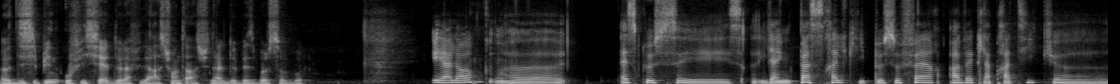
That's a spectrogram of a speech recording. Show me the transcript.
disciplines officielles de la Fédération internationale de baseball softball. Et alors, est-ce que c'est il y a une passerelle qui peut se faire avec la pratique euh...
